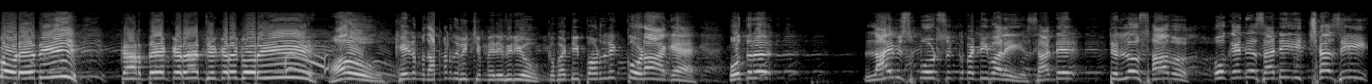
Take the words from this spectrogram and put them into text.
ਘੋੜੇ ਦੀ ਕਰਦੇ ਕਰਾਂ ਜ਼ਿਕਰ ਗੋਰੀ। ਆਓ, ਖੇਡ ਮੈਦਾਨ ਦੇ ਵਿੱਚ ਮੇਰੇ ਵੀਰੋ, ਕਬੱਡੀ ਪਾਉਣ ਲਈ ਘੋੜਾ ਆ ਗਿਆ ਉਧਰ ਲਾਈਵ ਸਪੋਰਟਸ ਕਬੱਡੀ ਵਾਲੇ, ਸਾਡੇ ਢਿੱਲੋਂ ਸਾਹਿਬ, ਉਹ ਕਹਿੰਦੇ ਸਾਡੀ ਇੱਛਾ ਸੀ,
